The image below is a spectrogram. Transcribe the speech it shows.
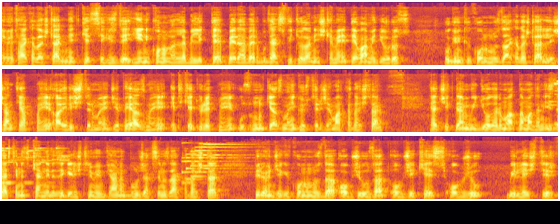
Evet arkadaşlar Netget 8'de yeni konularla birlikte beraber bu ders videolarını işlemeye devam ediyoruz. Bugünkü konumuzda arkadaşlar lejant yapmayı, ayrıştırmayı, cephe yazmayı, etiket üretmeyi, uzunluk yazmayı göstereceğim arkadaşlar. Gerçekten videolarımı atlamadan izlerseniz kendinizi geliştirme imkanı bulacaksınız arkadaşlar. Bir önceki konumuzda obje uzat, obje kes, obje birleştir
